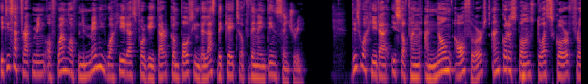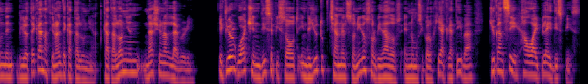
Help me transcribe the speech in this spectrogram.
It is a fragment of one of the many guajiras for guitar composed in the last decades of the 19th century. This guajira is of an unknown author and corresponds to a score from the Biblioteca Nacional de Catalunya, Catalonian National Library. If you're watching this episode in the YouTube channel Sonidos Olvidados Etnomusicología Creativa, you can see how I play this piece.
